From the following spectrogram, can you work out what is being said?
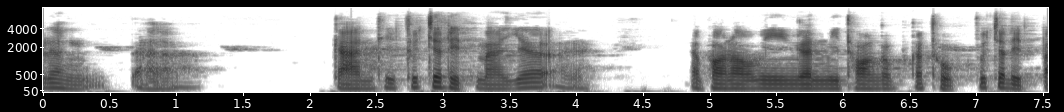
เรื่องอการที่ทุจริตมาเยอะนะพอเรามีเงินมีทองก็ถูกทุจริตไป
